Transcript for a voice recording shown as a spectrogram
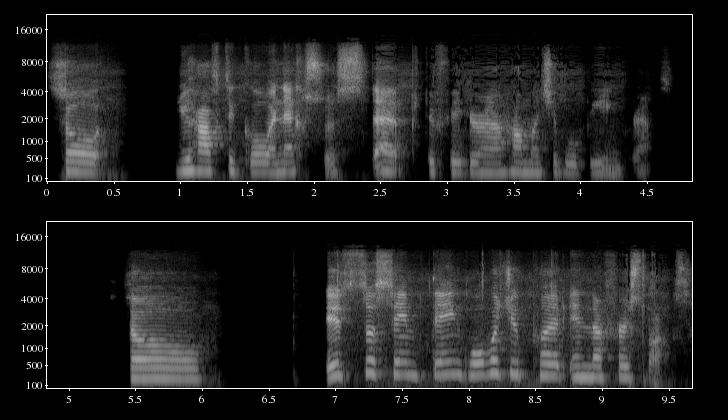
So you have to go an extra step to figure out how much it will be in grams. So it's the same thing. What would you put in the first box?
